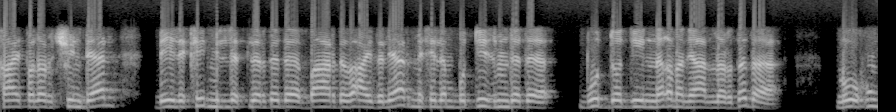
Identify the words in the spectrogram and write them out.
taýpalar üçin däl, beýleki milletlerde-de bardygy aýdylýar, meselem, buddizmde-de Budda dinine ynanýanlarda-da Nuhuň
